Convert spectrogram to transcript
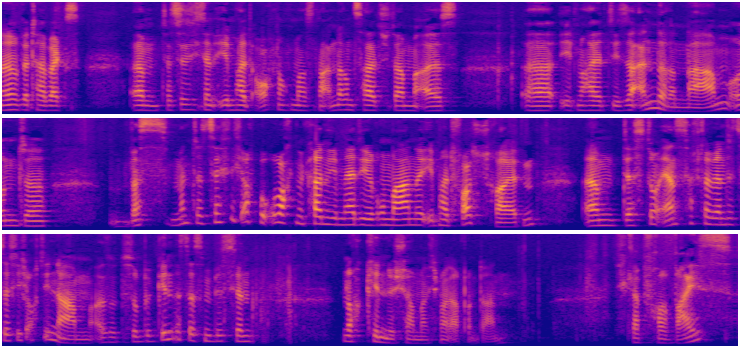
ne, Wetterwachs, ähm, tatsächlich dann eben halt auch noch mal aus einer anderen Zeit stammen als äh, eben halt diese anderen Namen. Und äh, was man tatsächlich auch beobachten kann, je mehr die Romane eben halt fortschreiten, ähm, desto ernsthafter werden tatsächlich auch die Namen. Also zu Beginn ist das ein bisschen noch kindischer manchmal ab und an. Ich glaube, Frau Weiß,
